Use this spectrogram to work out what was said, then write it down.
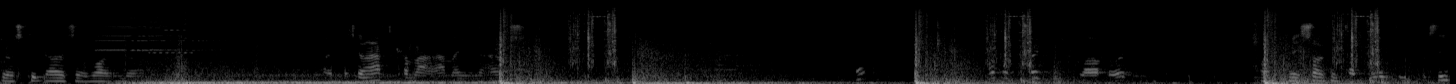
Just keep going to the right as well. It's gonna have to come out of that mate in the house. What? What the frick? Laugh already. I'm being sight from top of the roof, 360.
